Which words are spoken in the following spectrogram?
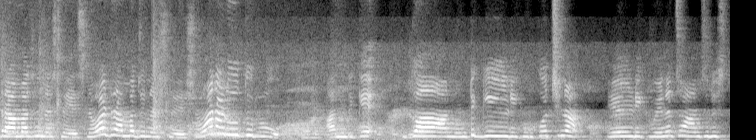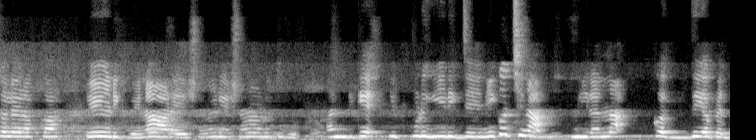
డ్రామా జూనియర్స్ వేసినావా? డ్రామా జూనియర్స్ వేసినావా అని అడుగుతుర్రు. అందుకే గా నుండి గీడి గురికి వచ్చిన. ఏడికి పోయినా ఛాన్సులు ఇస్తలేరక్క. ఏడికి పోయినా ఆడ వేసిన వీడు వేసిన అని అడుగుతుర్రు. అందుకే ఇప్పుడు గీడికి చేయనీకి వచ్చిన. మీరన్నా కొద్దిగా పెద్ద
